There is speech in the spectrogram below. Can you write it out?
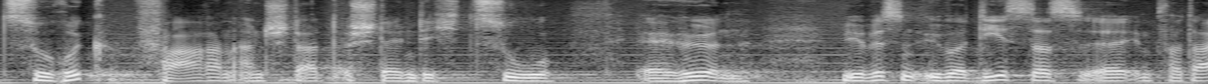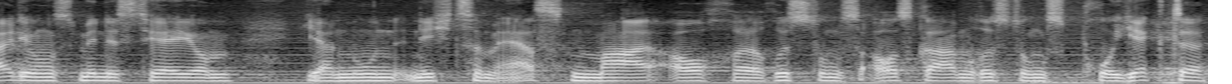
zurückfahren, anstatt ständig notwendig zu erhöhen. Wir wissen überdies, dass äh, im Verteidigungsministerium ja nun nicht zum ersten Mal auch äh, Rüstungsausgaben, Rüstungsprojekte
